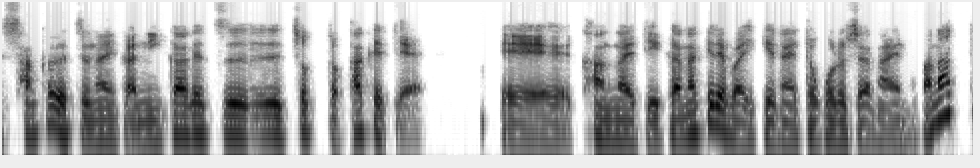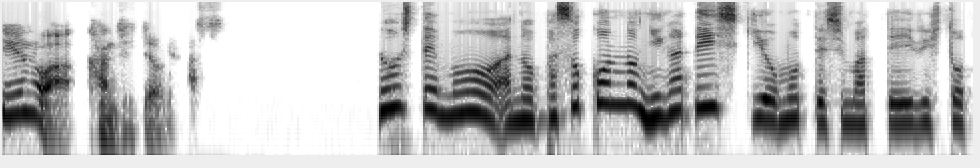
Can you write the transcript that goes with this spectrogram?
3ヶ月ないか2ヶ月ちょっとかけて、えー、考えていかなければいけないところじゃないのかなっていうのは感じております。どうしても、あの、パソコンの苦手意識を持ってしまっている人っ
